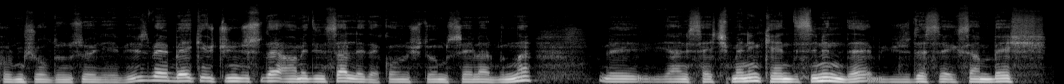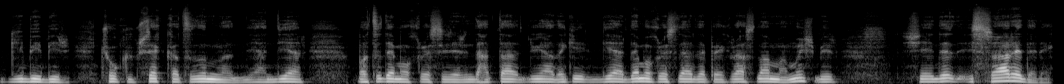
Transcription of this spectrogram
kurmuş olduğunu söyleyebiliriz ve belki üçüncüsü de Ahmet İnsel'le de konuştuğumuz şeyler bunlar. Ee, yani seçmenin kendisinin de yüzde 85 gibi bir çok yüksek katılımla yani diğer batı demokrasilerinde hatta dünyadaki diğer demokrasilerde pek rastlanmamış bir şeyde ısrar ederek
